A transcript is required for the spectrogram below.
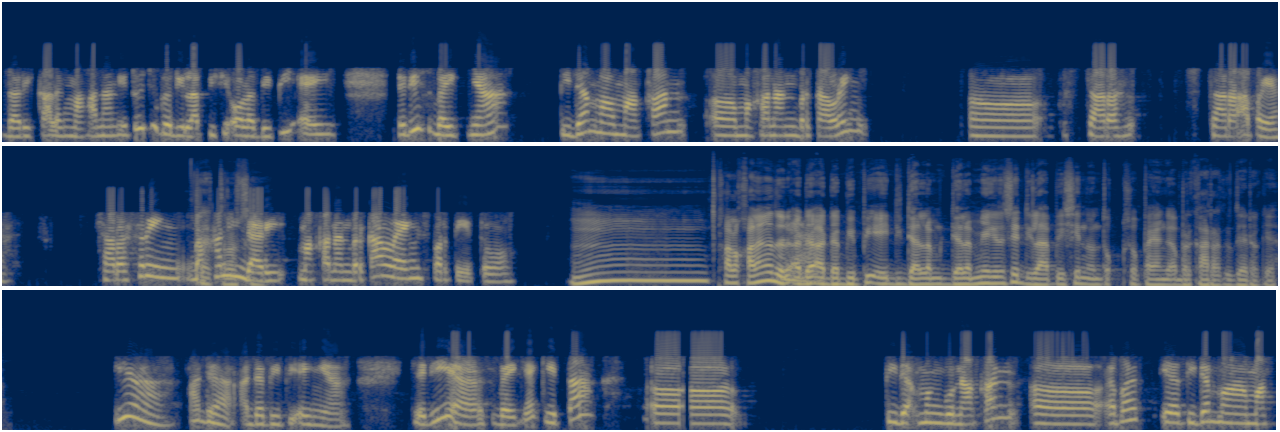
dari kaleng makanan itu juga dilapisi oleh BPA. Jadi sebaiknya tidak memakan uh, makanan berkaleng uh, secara secara apa ya? Secara sering bahkan hindari makanan berkaleng seperti itu. Hmm, kalau kaleng ada, ya. ada ada BPA di dalam di dalamnya gitu sih dilapisin untuk supaya nggak berkarat gitu ya, dok ya? Iya, ada ada BPA-nya. Jadi ya sebaiknya kita uh, tidak menggunakan uh, apa ya tidak memak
